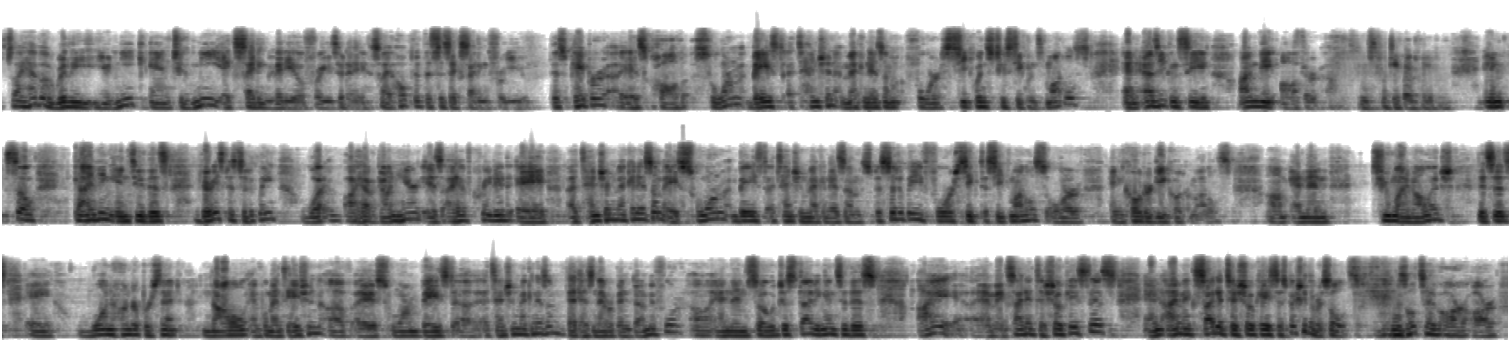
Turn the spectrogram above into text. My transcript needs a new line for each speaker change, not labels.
So I have a really unique and to me exciting video for you today. So I hope that this is exciting for you. This paper is called Swarm-Based Attention Mechanism for Sequence-to-Sequence Models. And as you can see, I'm the author of this particular paper. And so diving into this very specifically, what I have done here is I have created a attention mechanism, a swarm-based attention mechanism specifically for seq-to-seq models or encoder-decoder models. Um, and then to my knowledge, this is a 100% novel implementation of a swarm-based uh, attention mechanism that has never been done before. Uh, and then so just diving into this, I am excited to showcase this, and I'm excited to showcase especially the results. The results have, are, are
